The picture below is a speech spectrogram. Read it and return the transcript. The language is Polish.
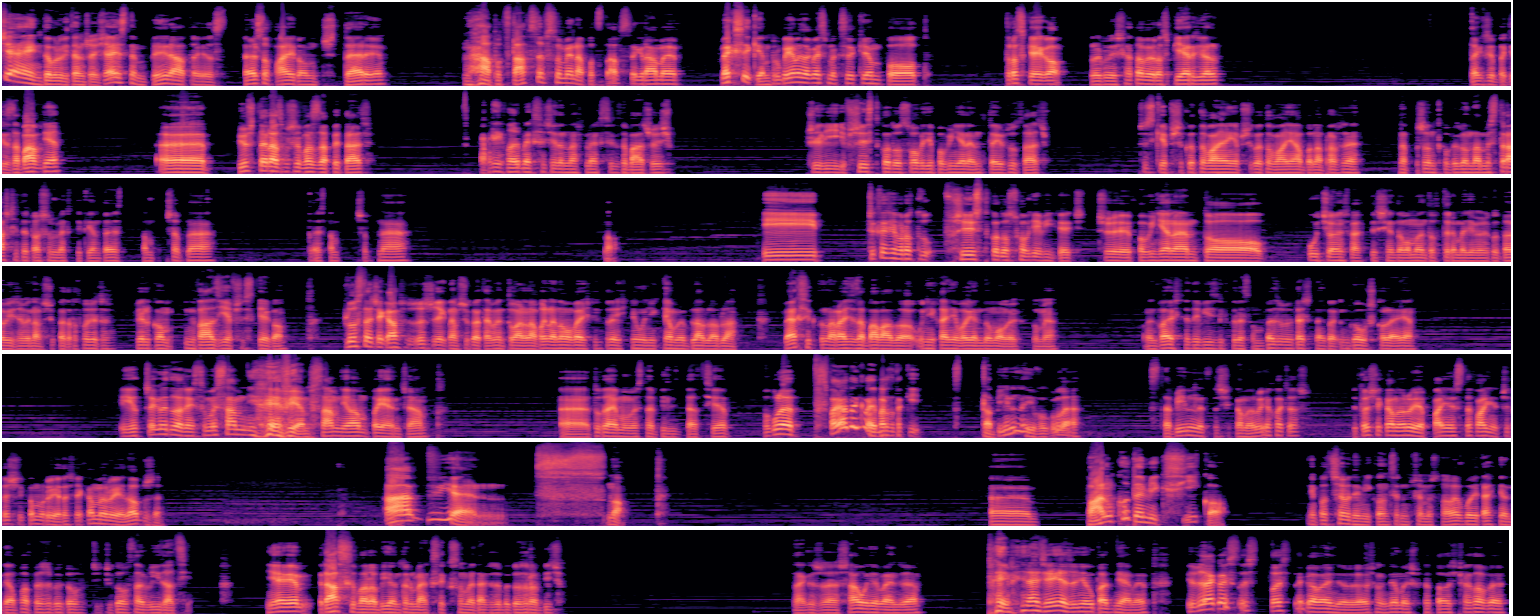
Dzień dobry, witam, cześć. Ja jestem Byra, to jest Tales of Iron 4. Na podstawce w sumie, na podstawce gramy Meksykiem. Próbujemy zagrać Meksykiem pod Troskiego. Robimy światowy rozpierdziel. Także będzie zabawnie. Eee, już teraz muszę was zapytać, w jakiej formie chcecie ten nasz Meksyk zobaczyć? Czyli wszystko dosłownie powinienem tutaj wrzucać. Wszystkie przygotowania, nieprzygotowania, bo naprawdę na początku wyglądamy strasznie tym naszym Meksykiem. To jest tam potrzebne. To jest tam potrzebne. No. I czy chcecie po prostu wszystko dosłownie widzieć? Czy powinienem to uciąć faktycznie do momentu, w którym będziemy już gotowi, żeby na przykład rozpocząć wielką inwazję wszystkiego? Plus te ciekawsze rzeczy, jak na przykład ewentualna wojna domowa, jeśli którejś nie unikniemy, bla bla bla. Meksyk to na razie zabawa do unikania wojen domowych w sumie. Mamy 20 dywizji, które są bezużyteczne, go, go szkolenie. I od czego to zacząć? W sumie sam nie wiem, sam nie mam pojęcia. E, tutaj mamy stabilizację. W ogóle wspaniały ten kraj, bardzo taki stabilny i w ogóle stabilny, co się kameruje chociaż? Czy to się kameruje? Panie Stefanie, czy to się kameruje? To się kameruje, dobrze. A więc... No. E, Banco de Mexico. Niepotrzebny mi koncern przemysłowy, bo i tak nie odjął papę, żeby go wrzucić go w stabilizację. Nie wiem, raz chyba robiłem ten Meksyk w sumie tak, żeby go zrobić. Także szału nie będzie. Miejmy nadzieję, że nie upadniemy. I że jakoś coś, coś tego będzie, że osiągniemy świato, światowy...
